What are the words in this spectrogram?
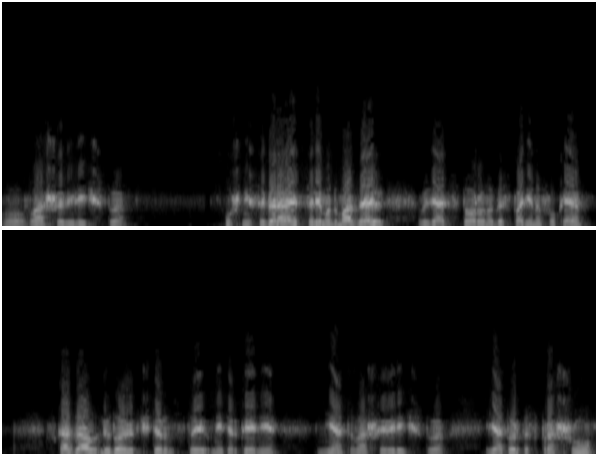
О, Ваше Величество! Уж не собирается ли мадемуазель взять сторону господина Фуке? — сказал Людовик XIV в нетерпении. «Нет, Ваше Величество, я только спрошу,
